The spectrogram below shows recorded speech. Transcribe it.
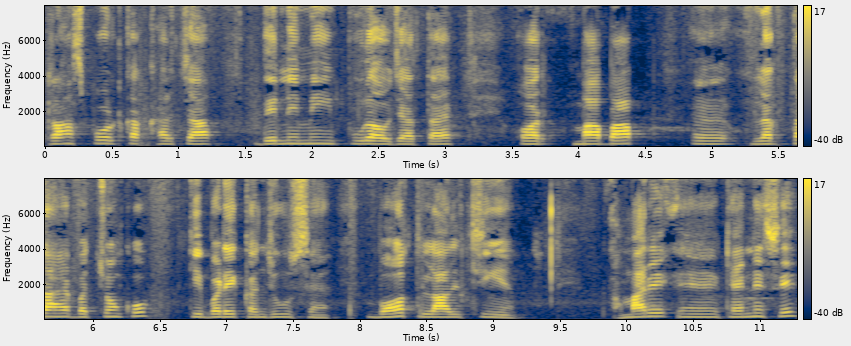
ट्रांसपोर्ट का खर्चा देने में ही पूरा हो जाता है। और माँ बाप लगता है बच्चों को कि बड़े कंजूस हैं, बहुत लालची हैं। हमारे कहने से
